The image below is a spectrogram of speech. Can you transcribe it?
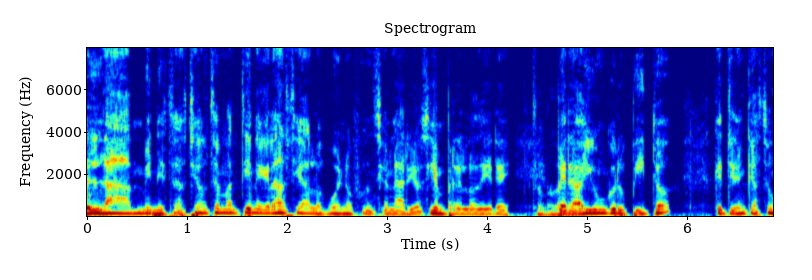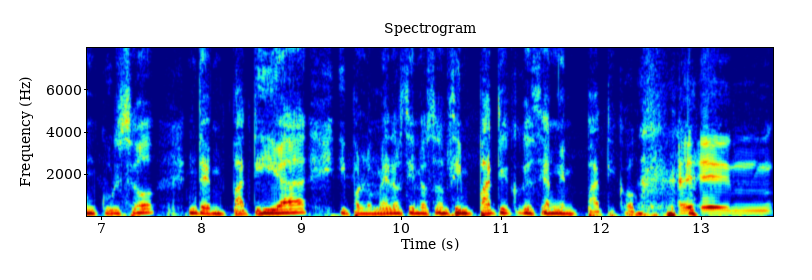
La administración se mantiene gracias a los buenos funcionarios, siempre lo diré. Pero hay un grupito que tienen que hacer un curso de empatía y por lo menos si no son simpáticos que sean empáticos. Eh,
